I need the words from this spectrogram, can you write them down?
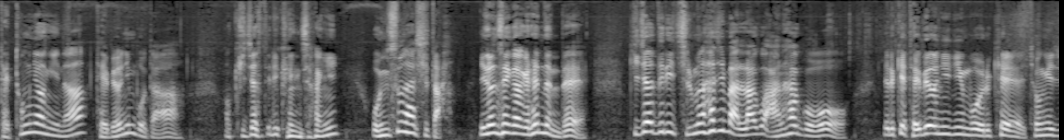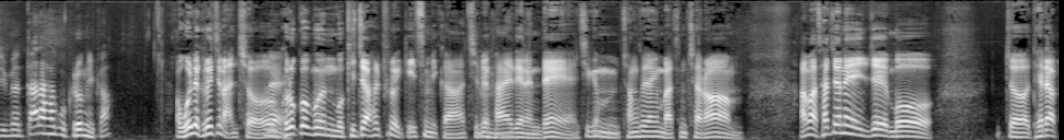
대통령이나 대변인보다 어, 기자들이 굉장히 온순하시다. 이런 생각을 했는데 기자들이 질문하지 말라고 안 하고 이렇게 대변인이 뭐 이렇게 정해주면 따라하고 그럽니까? 아, 원래 그러진 않죠. 네. 그럴 거면 뭐 기자 할 필요 있겠습니까? 집에 음. 가야 되는데 지금 장 소장님 말씀처럼 아마 사전에 이제 뭐 저 대략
